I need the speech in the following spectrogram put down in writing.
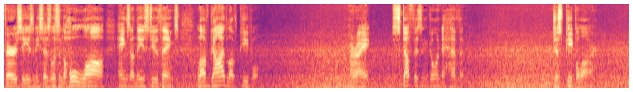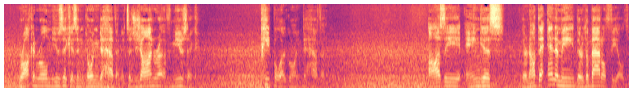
Pharisees and he says, listen, the whole law hangs on these two things love God, love people. All right? Stuff isn't going to heaven, just people are. Rock and roll music isn't going to heaven, it's a genre of music. People are going to heaven. Ozzy, Angus, they're not the enemy, they're the battlefield.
